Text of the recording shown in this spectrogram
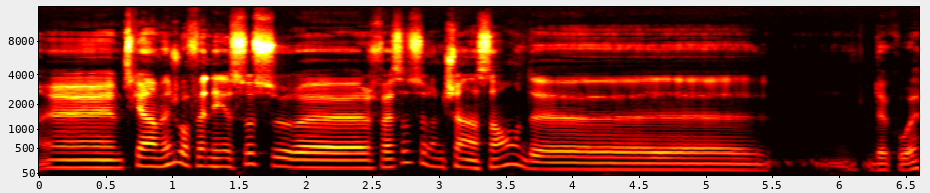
Euh, un petit caramel, je vais finir ça sur. je vais faire ça sur une chanson de. De quoi?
